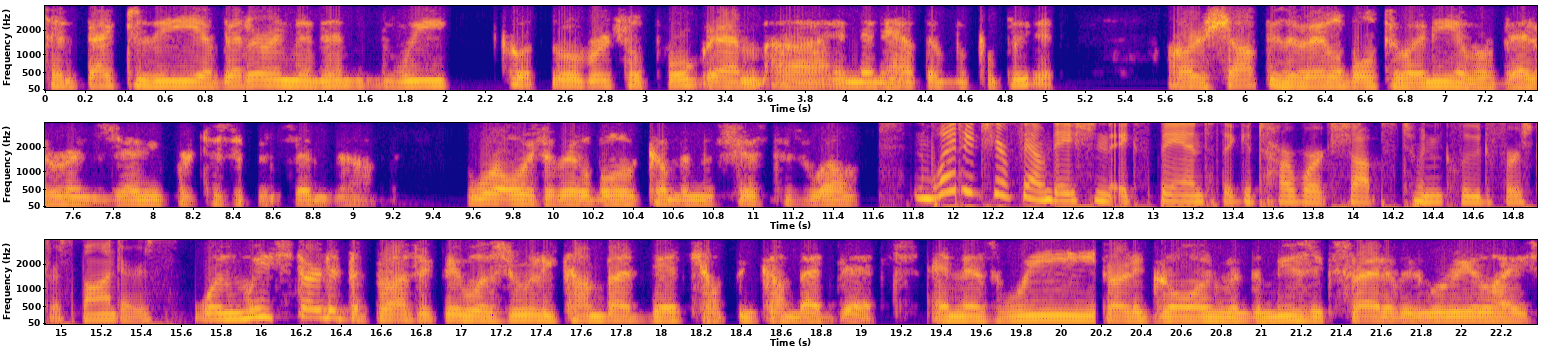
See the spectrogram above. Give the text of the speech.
sent back to the uh, veteran, and then we go through a virtual program uh, and then have them complete it our shop is available to any of our veterans, any participants, and uh, we're always available to come and assist as well. And why did your foundation expand the guitar workshops to include first responders? When we started the project, it was really combat vets helping combat vets. And as we started growing with the music side of it, we realized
